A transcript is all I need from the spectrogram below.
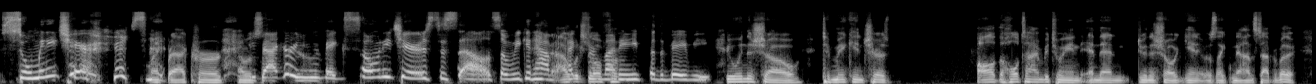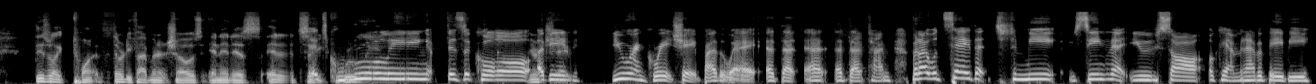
so many chairs. My back hurt. I was back hurt. Yeah. You would make so many chairs to sell, so we could have extra money for the baby. Doing the show to making chairs all the whole time between and then doing the show again it was like nonstop brother these are like 20 35 minute shows and it is it, it's it's grueling, grueling physical i mean You were in great shape, by the way, at that at, at that time. But I would say that to me, seeing that you saw, okay, I'm gonna have a baby,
